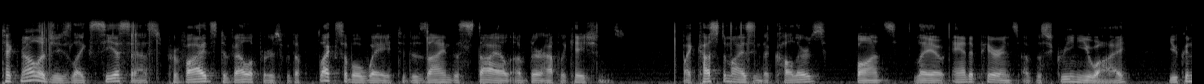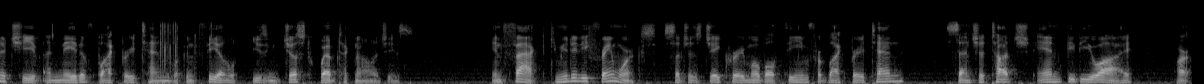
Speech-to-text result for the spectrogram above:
Technologies like CSS provides developers with a flexible way to design the style of their applications. By customizing the colors, fonts, layout, and appearance of the screen UI, you can achieve a native BlackBerry 10 look and feel using just web technologies. In fact, community frameworks such as jQuery Mobile Theme for BlackBerry 10 Sencha Touch, and BBUI are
